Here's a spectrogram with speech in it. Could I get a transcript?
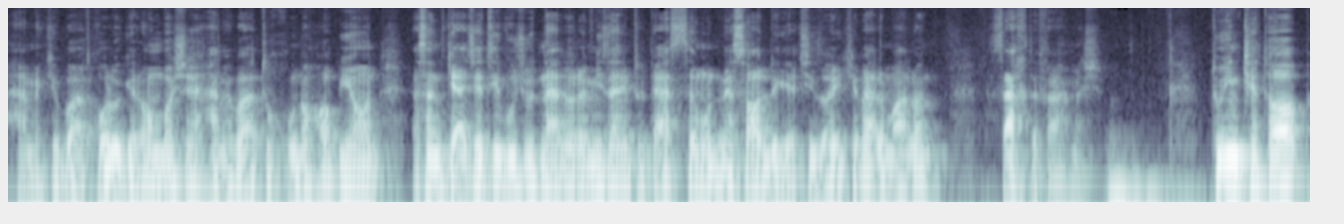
همه که باید هولوگرام باشه همه باید تو خونه ها بیان. اصلا گجتی وجود نداره می‌زنیم تو دستمون. مثال دیگه چیزهایی که برای ما الان سخت فهمش. تو این کتاب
